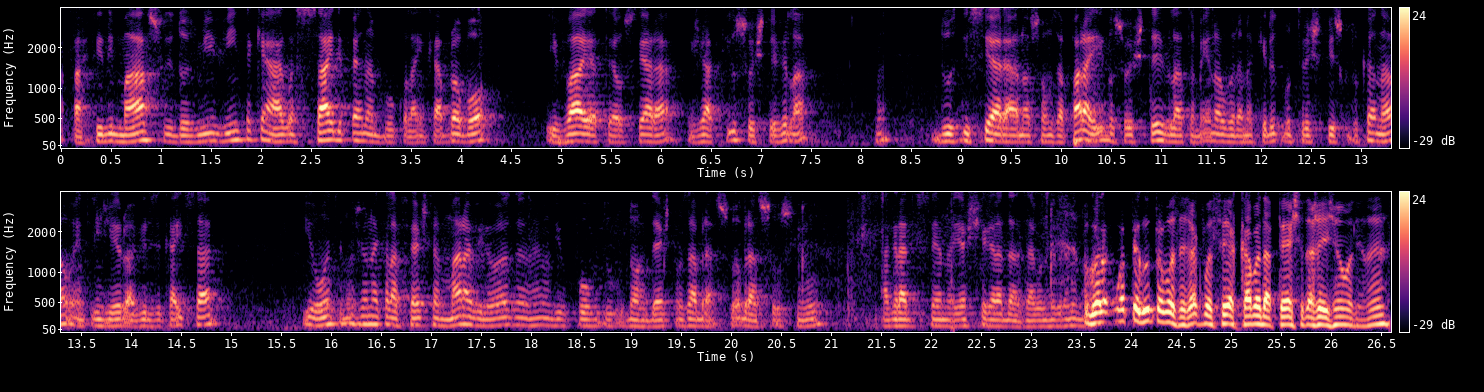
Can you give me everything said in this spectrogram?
A partir de março de 2020 é que a água sai de Pernambuco, lá em Cabrobó, e vai até o Ceará. Jati, o senhor esteve lá. Né? Do, de Ceará nós fomos a Paraíba, o senhor esteve lá também, inaugurando aquele último trecho físico do canal, entre Engenheiro Aviles e Caiçara. E ontem nós vimos aquela festa maravilhosa, né, onde o povo do Nordeste nos abraçou, abraçou o senhor agradecendo aí a chegada das águas no Rio Grande do Norte. Agora, uma pergunta para você, já que você acaba da peste da região ali, né?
